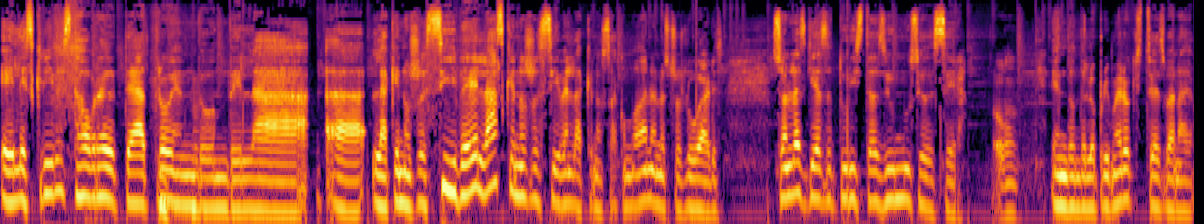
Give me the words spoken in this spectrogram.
él escribe esta obra de teatro en donde la, ah, la que nos recibe, las que nos reciben, la que nos acomodan en nuestros lugares, son las guías de turistas de un museo de cera. Oh, En donde lo primero que ustedes van a...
